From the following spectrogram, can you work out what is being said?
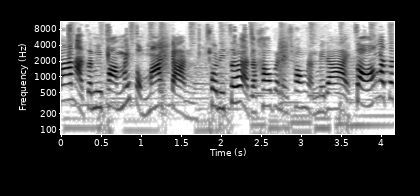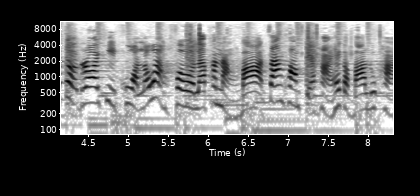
บ้านอาจจะมีความไม่สมมาตรกันเฟอร์นิเจอร์อาจจะเข้าไปในช่องนั้นไม่ได้ 2 อาจจะเกิดรอยขีดข่วนระหว่างเฟอร์และผนังบ้าน สร้างความเสียหายให้กับบ้านลูกค้า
